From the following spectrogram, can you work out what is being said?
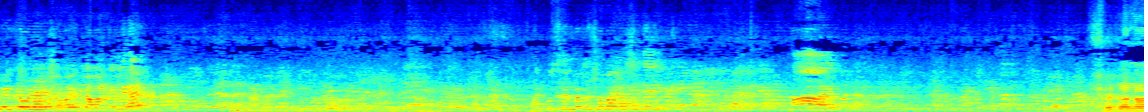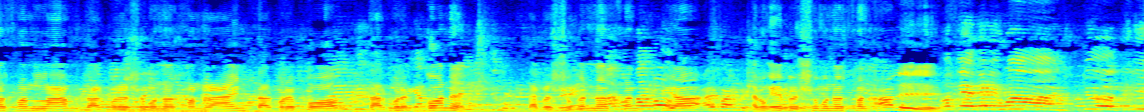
সবাই কই একটু আমার ক্যামেরায় থাকব সেম সবাই আসি দে হাই সুজন ওসমান লাম তারপরে সুবর্ণ ওসমান রাইন তারপরে বর তারপরে কনে তারপরে সুবর্ণ ওসমান পিয়া এবং এরপরে সুমন ওসমান আলী। থ্রি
